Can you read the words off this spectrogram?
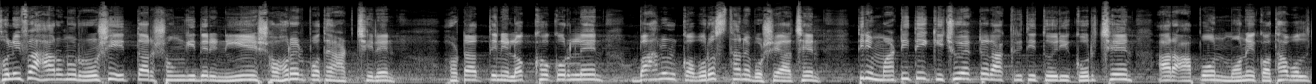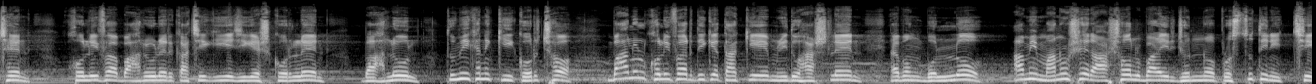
খলিফা হারুনুর রশিদ তার সঙ্গীদের নিয়ে শহরের পথে হাঁটছিলেন। হঠাৎ তিনি লক্ষ্য করলেন, বাহলুল কবরস্থানে বসে আছেন। তিনি মাটিতে কিছু একটার আকৃতি তৈরি করছেন আর আপন মনে কথা বলছেন। খলিফা বাহলুলের কাছে গিয়ে জিজ্ঞেস করলেন, বাহলুল, তুমি এখানে কি করছ? বাহলুল খলিফার দিকে তাকিয়ে মৃদু হাসলেন এবং বলল, আমি মানুষের আসল বাড়ির জন্য প্রস্তুতি নিচ্ছি।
